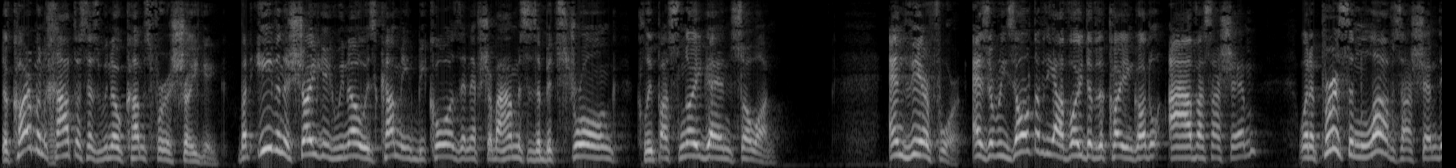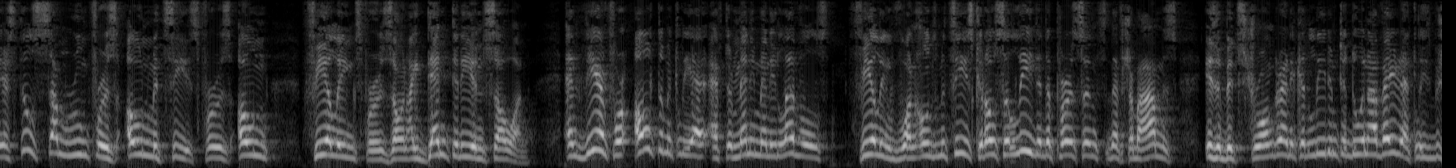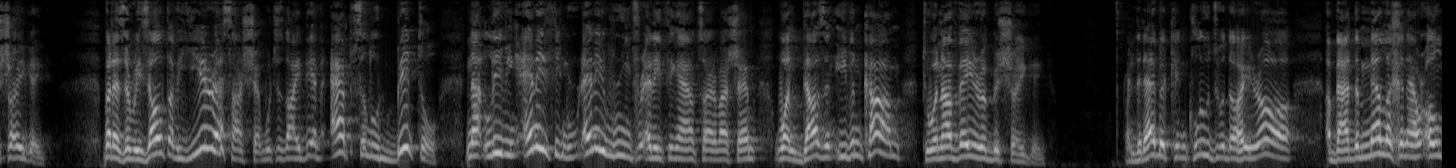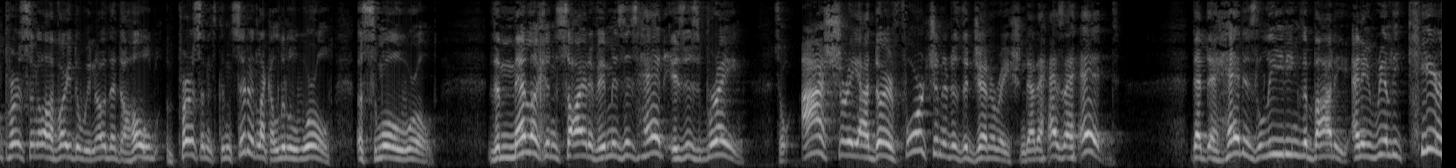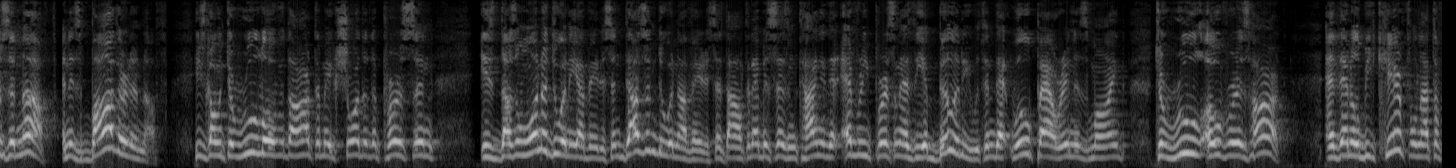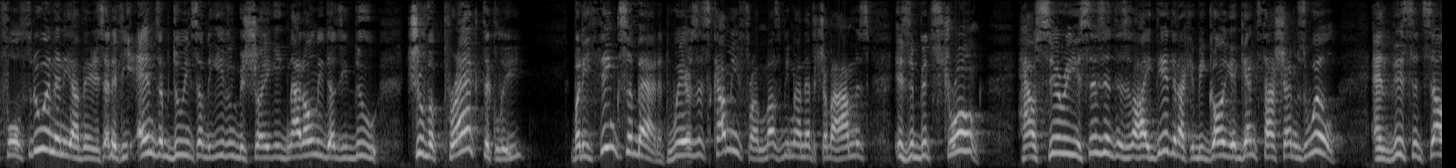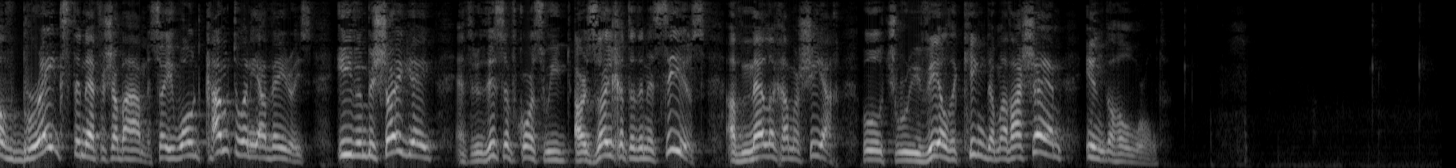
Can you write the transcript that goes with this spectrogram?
The karbon chatas, as we know, comes for a shoygig. But even a shoygig we know is coming because the nefesh Bahamis is a bit strong, klipas noiga, and so on. And therefore, as a result of the avoid of the koyin gadol, avas Hashem, when a person loves Hashem, there's still some room for his own metzius, for his own feelings, for his own identity, and so on. And therefore, ultimately, after many, many levels, feeling of one own mitzvahs could also lead that the person's nefesh is, is a bit stronger and it can lead him to do an avera, at least b'shoigeg. But as a result of yiras Hashem, which is the idea of absolute bittul, not leaving anything, any room for anything outside of Hashem, one doesn't even come to an avera b'shoigeg. And the Rebbe concludes with the Hira about the melech in our own personal avodah. We know that the whole person is considered like a little world, a small world. The melech inside of him is his head, is his brain. So Ashrei Ador, fortunate is the generation that has a head, that the head is leading the body and he really cares enough and is bothered enough. He's going to rule over the heart to make sure that the person is, doesn't want to do any Avedis and doesn't do an Avedis. As the Alter Rebbe says in Tanya that every person has the ability within that willpower in his mind to rule over his heart. And then he'll be careful not to fall through in any Avedis. And if he ends up doing something even B'shoigig, not only does he do tshuva practically, but he thinks about it. Where's this coming from? Must be my Nefesh Bahamis is a bit strong. How serious is it? Is the idea that I can be going against Hashem's will? And this itself breaks the Nefesh Bahamis, so he won't come to any Averis, even B'shoigeg. And through this, of course, we are Zoicha to the Nesius of Melech HaMashiach, who will reveal the kingdom of Hashem in the whole world.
